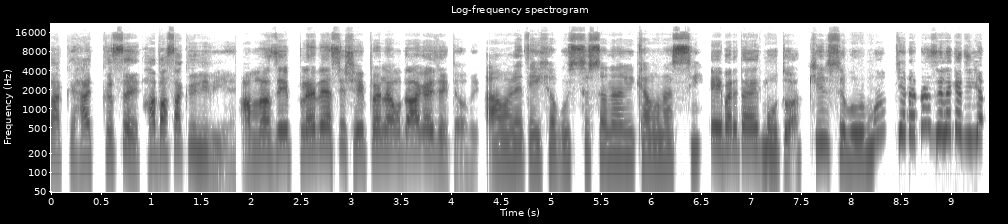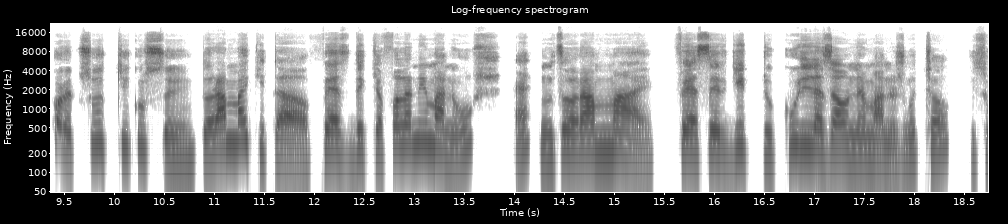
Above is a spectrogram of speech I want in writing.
চাকরি হাইক করছে হাতা চাকরি নিবি। আমরা যে প্ল্যানে আছি সেই প্ল্যানে আমাদের আগায় যাইতে হবে। আমার দেখা বুঝতেছ না আমি কেমন আছি? এই বাড়িতে এক মুহূর্ত কি হচ্ছে বলব কেটা করে ছেলেকে জিজ্ঞাসা করে? সুদ কি করছে? তোর আম্মাই কিতা পেঁচ দেখে ফলানি মানুষ হ্যাঁ? তোর আম্মাই পেঁচের গিট্টু কুল্লা যাওনের মানুষ বুঝছ? কিছু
